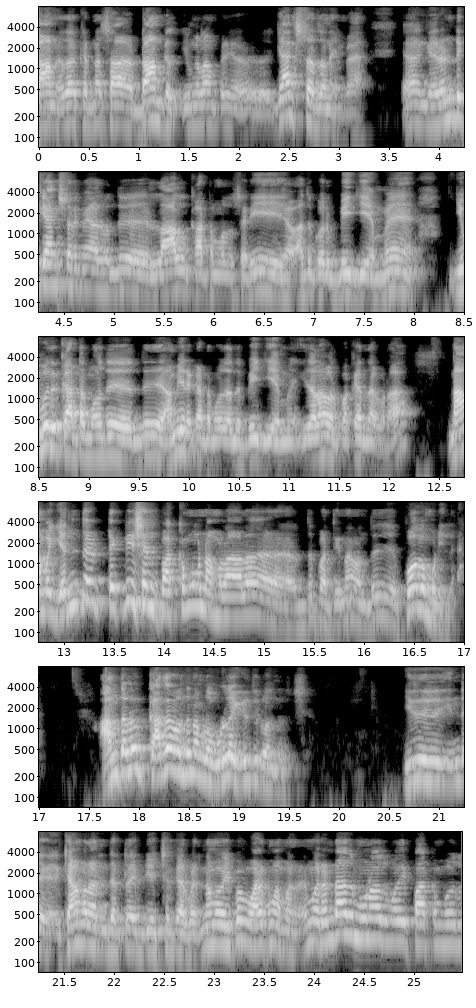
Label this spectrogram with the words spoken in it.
டான் அதாவது கட்டினா சா டான்கள் இவங்கெல்லாம் பெரிய கேங்ஸ்டர் தானே இவங்க. இங்கே ரெண்டு கேங்ஸ்டருமே அது வந்து லால் காட்டும் போதும் சரி அதுக்கு ஒரு பிஜிஎம்மு இவர் காட்டும் போது வந்து அமீரை காட்டும் போது அந்த பிஜிஎம் இதெல்லாம் ஒரு பக்கம் இருந்தால் கூட நாம் எந்த டெக்னீஷியன் பக்கமும் நம்மளால் வந்து பார்த்திங்கன்னா வந்து போக முடியல. அந்த அளவுக்கு கதை வந்து நம்மளை உள்ளே இழுத்துட்டு வந்துருச்சு. இது இந்த கேமரா இந்த இடத்துல இப்படி வச்சிருக்காரு நம்ம இப்போ வழக்கமாக நம்ம ரெண்டாவது மூணாவது முறை பார்க்கும்போது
